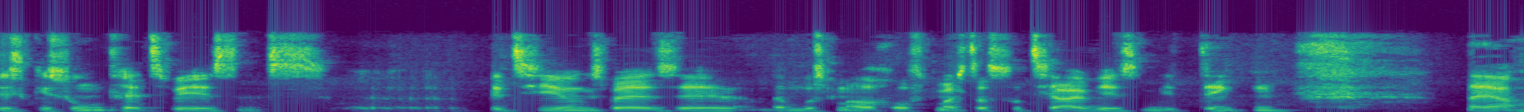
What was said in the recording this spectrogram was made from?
des Gesundheitswesens, äh, beziehungsweise da muss man auch oftmals das Sozialwesen mitdenken, naja,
